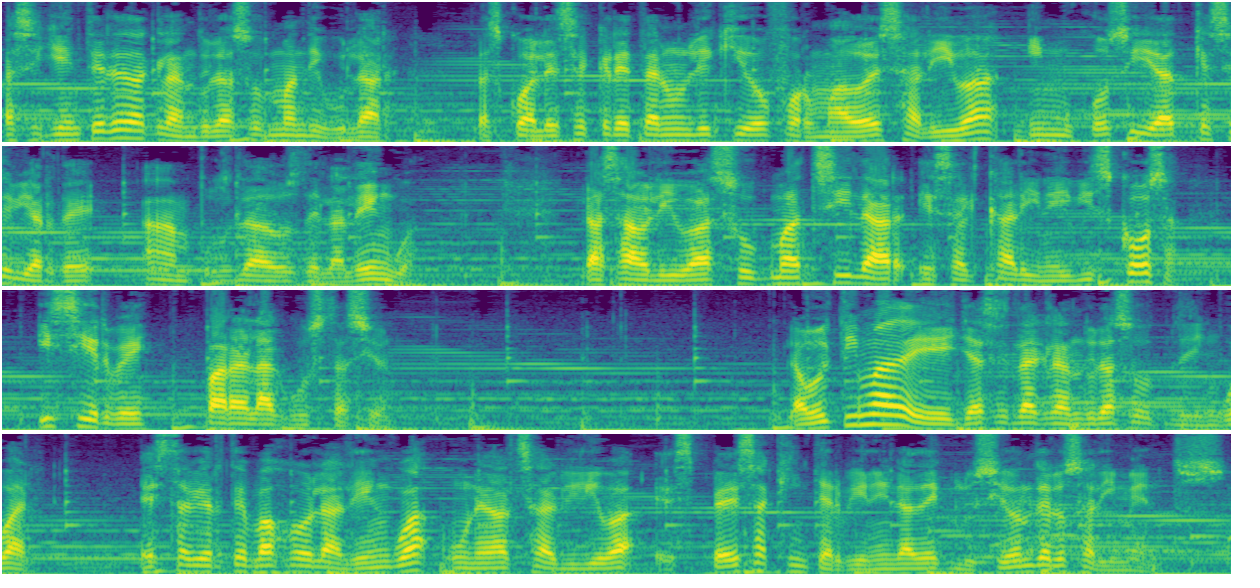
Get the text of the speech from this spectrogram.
La siguiente es la glándula submandibular, las cuales secretan un líquido formado de saliva y mucosidad que se vierte a ambos lados de la lengua. La saliva submaxilar es alcalina y viscosa y sirve para la gustación. La última de ellas es la glándula sublingual. Esta vierte bajo la lengua una saliva espesa que interviene en la deglución de los alimentos.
